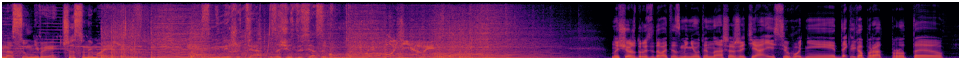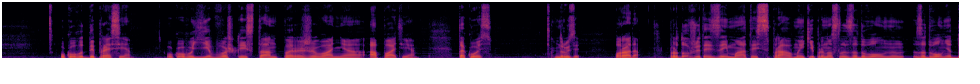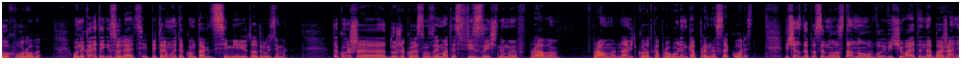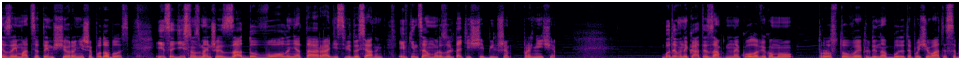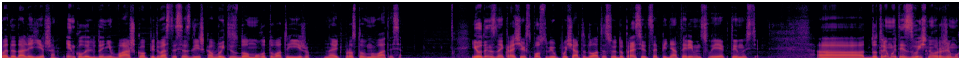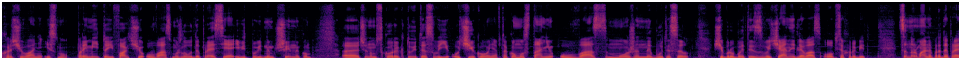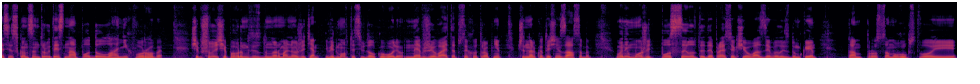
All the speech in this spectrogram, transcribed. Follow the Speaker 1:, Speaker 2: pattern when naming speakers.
Speaker 1: На сумніви часу немає.
Speaker 2: Зміни життя за 60 секунд.
Speaker 1: Поїхали!
Speaker 3: Ну що ж, друзі, давайте змінювати наше життя. І сьогодні декілька порад про те, у кого депресія, у кого є важкий стан, переживання, апатія. Так ось, друзі, порада. Продовжуйте займатися справами, які приносили задоволення, задоволення до хвороби. Уникайте ізоляції, підтримуйте контакт з сім'єю та друзями. Також е, дуже корисно займатися фізичними вправами. Вправами навіть коротка прогулянка принесе користь. Під час депресивного стану ви відчуваєте небажання займатися тим, що раніше подобалось. І це дійсно зменшує задоволення та радість від досягнень, і в кінцевому результаті ще більше пригнічує. Буде виникати замкнене коло, в якому просто ви, як людина, будете почувати себе дедалі гірше. Інколи людині важко підвестися з ліжка, вийти з дому, готувати їжу, навіть просто вмиватися. І один з найкращих способів почати долати свою депресію це підняти рівень своєї активності. Дотримуйтесь звичного режиму харчування і сну. Прийміть той факт, що у вас можливо депресія, і відповідним чинником е, чином скоректуйте свої очікування. В такому стані у вас може не бути сил, щоб робити звичайний для вас обсяг робіт. Це нормально при депресії. Сконцентруйтесь на подоланні хвороби, щоб швидше повернутися до нормального життя. Відмовтесь від алкоголю, не вживайте психотропні чи наркотичні засоби. Вони можуть посилити депресію, якщо у вас з'явились думки там про самогубство і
